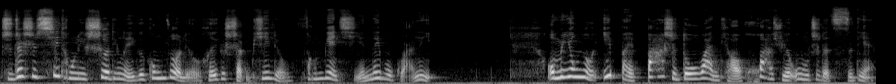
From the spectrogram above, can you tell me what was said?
指的是系统里设定了一个工作流和一个审批流，方便企业内部管理。我们拥有一百八十多万条化学物质的词典，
